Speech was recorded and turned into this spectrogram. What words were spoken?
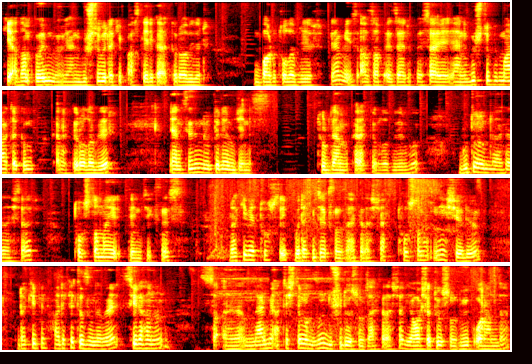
ki adam ölmüyor. Yani güçlü bir rakip. Askeri karakter olabilir. Barut olabilir. Bilemeyiz. Azap, Ezel vesaire. Yani güçlü bir mavi takım karakteri olabilir. Yani sizin öldüremeyeceğiniz türden bir karakter olabilir bu. Bu durumda arkadaşlar toslamayı deneyeceksiniz. Rakibe toslayıp bırakacaksınız arkadaşlar. Toslamak ne işe yarıyor? Rakibin hareket hızını ve silahının e, mermi ateşleme hızını düşürüyorsunuz arkadaşlar. Yavaşlatıyorsunuz büyük oranda.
